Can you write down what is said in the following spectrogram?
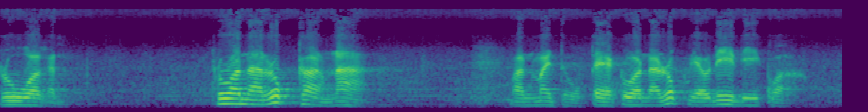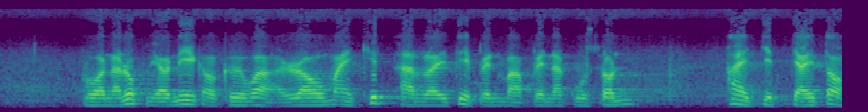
กลัวกันกลัวนรกข้างหน้า มันไม่ถูกแต่กลัวนรกเดี๋ยวนี้ดีกว่า กลัวนรกเดี๋ยวนี้ก็คือว่าเราไม่คิดอะไรที่เป็นบาปเป็นอกุศล ให้จิตใจต้อง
